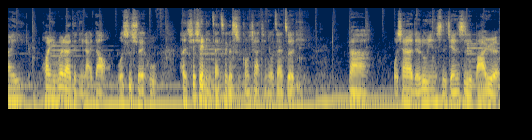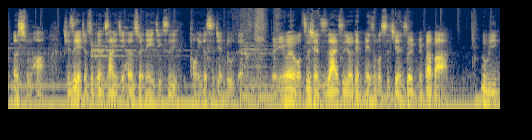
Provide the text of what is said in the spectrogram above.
嗨，欢迎未来的你来到，我是水虎，很谢谢你在这个时空下停留在这里。那我现在的录音时间是八月二十五号，其实也就是跟上一集喝水那一集是同一个时间录的。对，因为我之前实在是有点没什么时间，所以没办法录音，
